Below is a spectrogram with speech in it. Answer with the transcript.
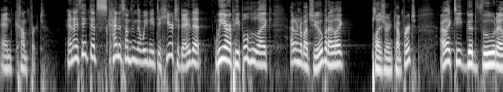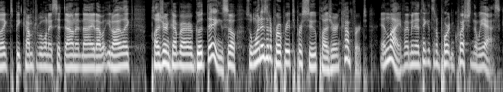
and comfort. And I think that's kind of something that we need to hear today that we are people who like, I don't know about you, but I like pleasure and comfort. I like to eat good food. I like to be comfortable when I sit down at night. I, you know, I like pleasure and comfort are good things. So, so when is it appropriate to pursue pleasure and comfort in life? I mean, I think it's an important question that we ask.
